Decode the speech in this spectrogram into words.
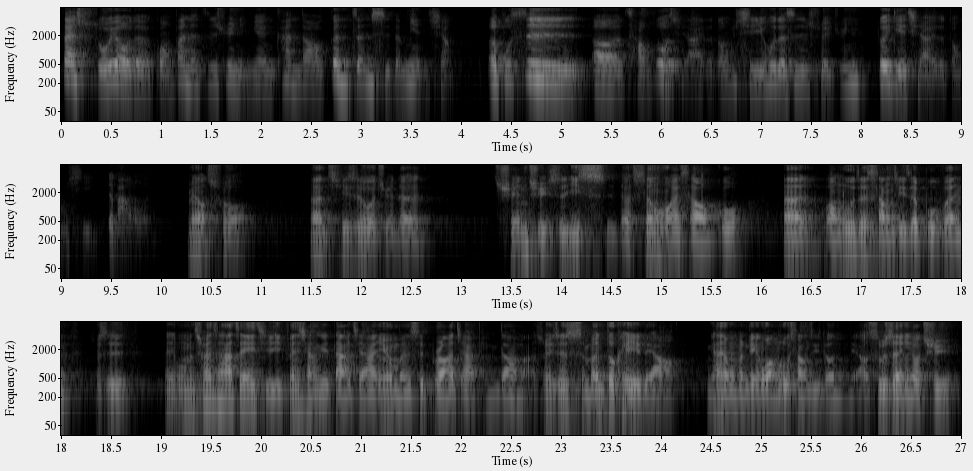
在所有的广泛的资讯里面看到更真实的面相？而不是呃炒作起来的东西，或者是水军堆叠起来的东西，对吧？我？没有错。那其实我觉得选举是一时的，生活还是要过。那网络这商机这部分，就是哎，我们穿插这一集分享给大家，因为我们是 Braja 频道嘛，所以是什么都可以聊。你看，我们连网络商机都能聊，是不是很有趣？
